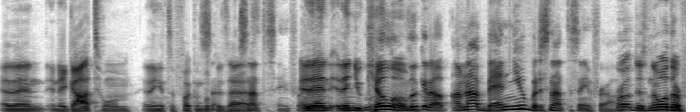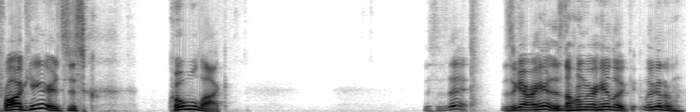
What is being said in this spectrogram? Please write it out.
and then and they got to him, and then he gets to fucking It's not, his ass. it's not the same frog. and then and then you kill him. Look it up. I'm not betting you, but it's not the same frog. Bro, there's no other frog here. It's just Kwolok. This is it. There's a guy right here. There's the homie right here. Look, look at him.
